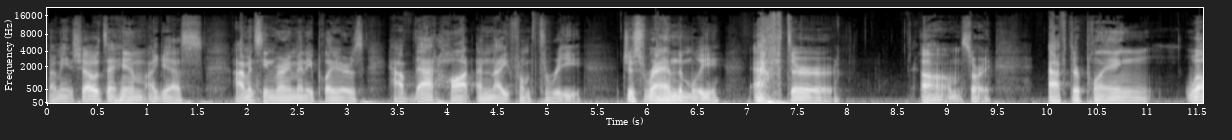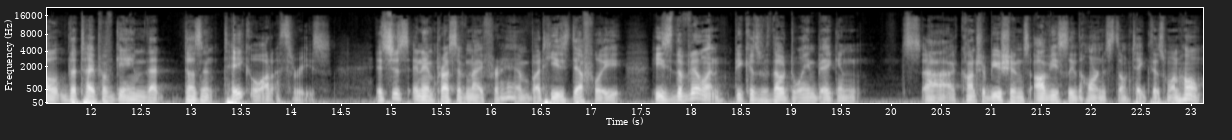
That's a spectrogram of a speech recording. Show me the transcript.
I mean, shout out to him, I guess. I haven't seen very many players have that hot a night from three just randomly after, um, sorry, after playing, well, the type of game that doesn't take a lot of threes. It's just an impressive night for him, but he's definitely, he's the villain because without Dwayne Bacon's uh, contributions, obviously the Hornets don't take this one home.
